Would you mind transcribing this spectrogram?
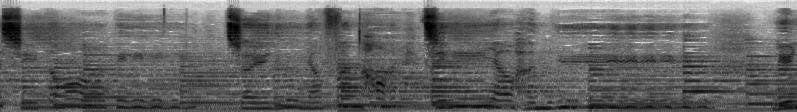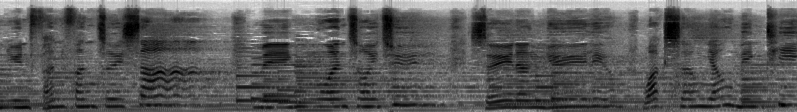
生的恋爱是多变，聚了又分开，只有恨怨。缘缘分分聚散，命运在转，谁能预料或尚有明天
